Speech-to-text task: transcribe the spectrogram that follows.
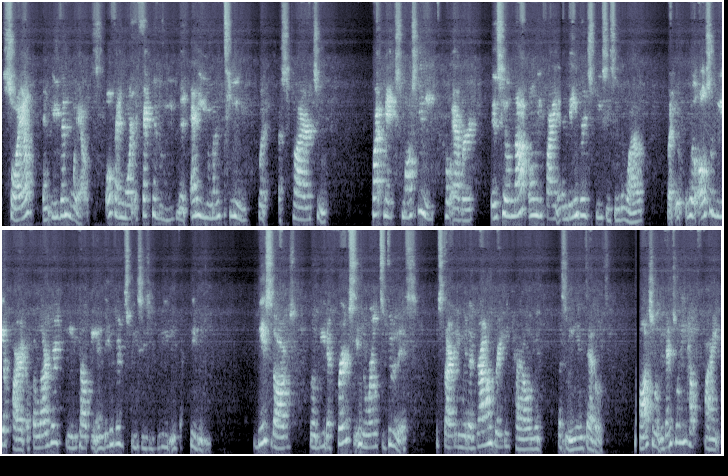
soil, and even whales, often more effectively than any human team would aspire to. What makes Moss unique, however, is he'll not only find endangered species in the wild, but it will also be a part of a larger team helping endangered species breed effectively. These dogs will be the first in the world to do this, starting with a groundbreaking trial with Tasmanian devils. Moss will eventually help find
